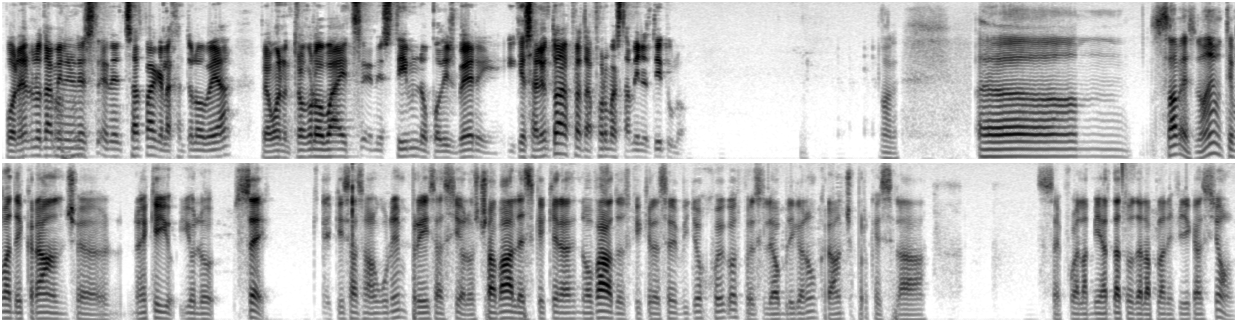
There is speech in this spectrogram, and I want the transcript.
Ponerlo también en, el chat para que la gente lo vea. Pero bueno, en Troglobytes en Steam lo podéis ver y, y que salió en todas las plataformas también el título. Vale. Ehm, sabes, no es un tema de crunch, eh, no es que yo, yo lo sé, que quizás en alguna empresa, sí, a los chavales que quieran novados, que quieran hacer videojuegos, pues le obligan a un crunch porque se la se fue a la mierda toda la planificación.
